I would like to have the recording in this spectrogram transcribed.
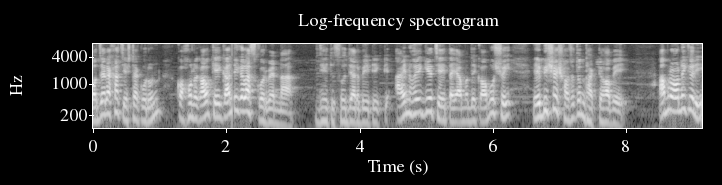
বজায় রাখার চেষ্টা করুন। কখনো কাউকে গালিগালাজ করবেন না। যেহেতু সৌদি আরবে এটি একটি আইন হয়ে গিয়েছে, তাই আমাদেরকে অবশ্যই এ বিষয়ে সচেতন থাকতে হবে। আমরা অনেকেরই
